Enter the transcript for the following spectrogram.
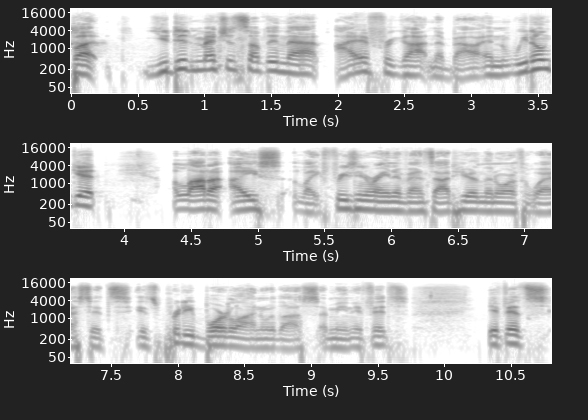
But you did mention something that I have forgotten about, and we don't get a lot of ice, like freezing rain events out here in the Northwest. It's it's pretty borderline with us. I mean, if it's if it's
